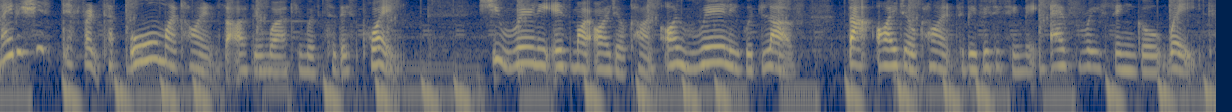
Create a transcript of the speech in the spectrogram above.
Maybe she's different to all my clients that I've been working with to this point. She really is my ideal client. I really would love that ideal client to be visiting me every single week.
